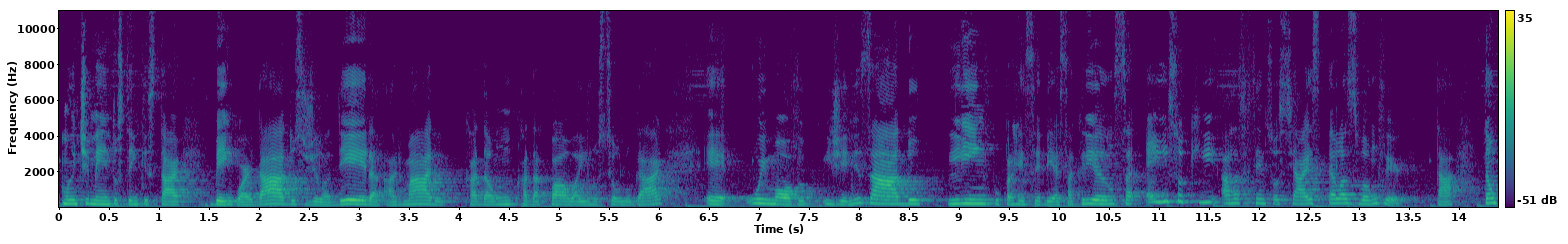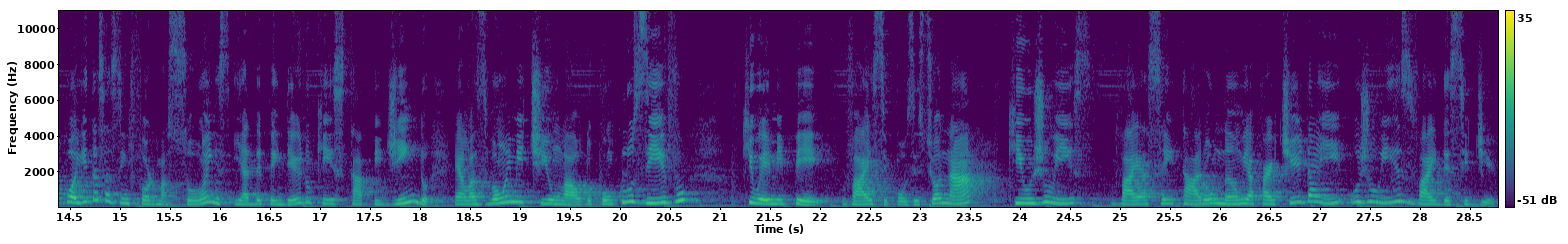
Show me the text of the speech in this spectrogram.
mantimentos têm que estar bem guardados, geladeira, armário, cada um, cada qual aí no seu lugar. É, o imóvel higienizado, limpo para receber essa criança. É isso que as assistentes sociais elas vão ver. Tá? Então, colhidas essas informações e a depender do que está pedindo, elas vão emitir um laudo conclusivo que o MP vai se posicionar, que o juiz vai aceitar ou não, e a partir daí o juiz vai decidir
